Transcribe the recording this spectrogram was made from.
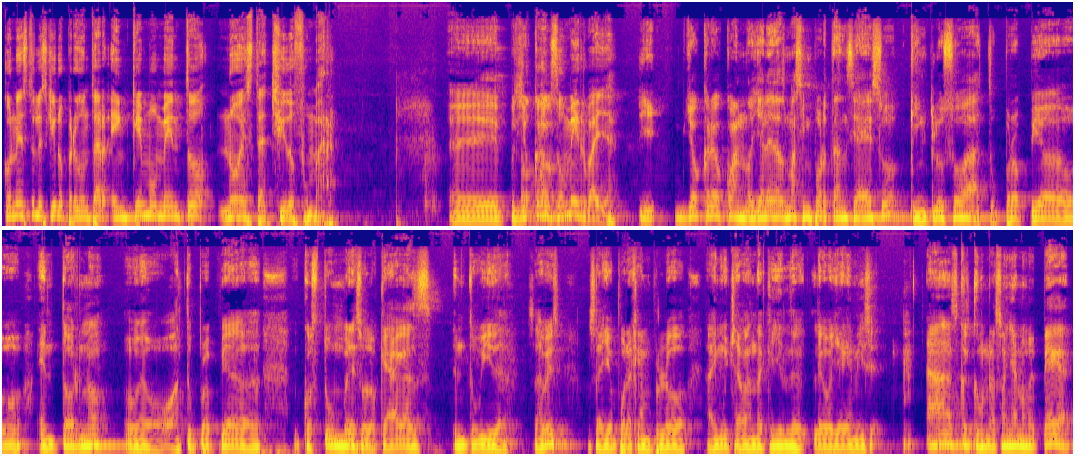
Con esto les quiero preguntar, ¿en qué momento no está chido fumar? Eh, pues yo creo consumir, vaya. Y yo creo cuando ya le das más importancia a eso que incluso a tu propio entorno o, o a tu propia costumbres o lo que hagas en tu vida, ¿sabes? O sea, yo por ejemplo, hay mucha banda que le- luego llega y me dice, ah, es que con razón ya no me pega,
